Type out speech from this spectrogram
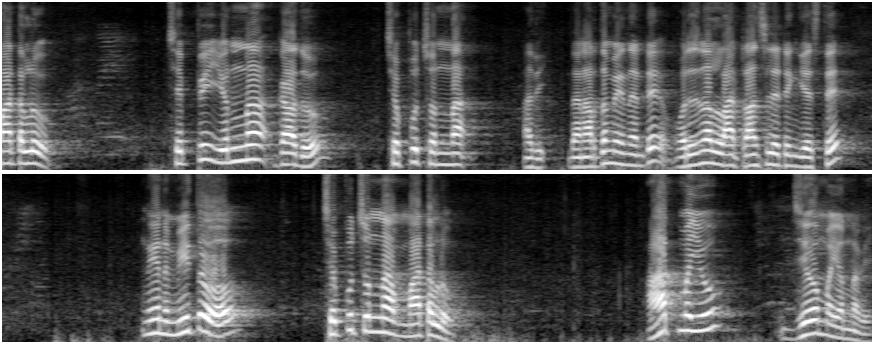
మాటలు చెప్పి ఉన్న కాదు చెప్పుచున్న అది. దాని అర్థం ఏంటంటే ఒరిజినల్ ట్రాన్స్లేటింగ్ చేస్తే నేను మీతో చెప్పుచున్న మాటలు ఆత్మయు జీవమై ఉన్నవి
